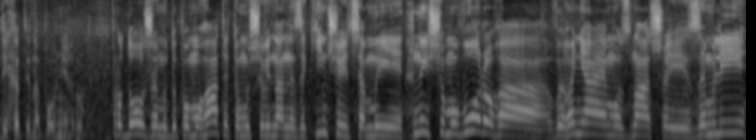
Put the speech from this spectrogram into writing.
дихати на повні груди. Продовжуємо допомагати, тому що війна не закінчується. Ми нищимо ворога, виганяємо з нашої землі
